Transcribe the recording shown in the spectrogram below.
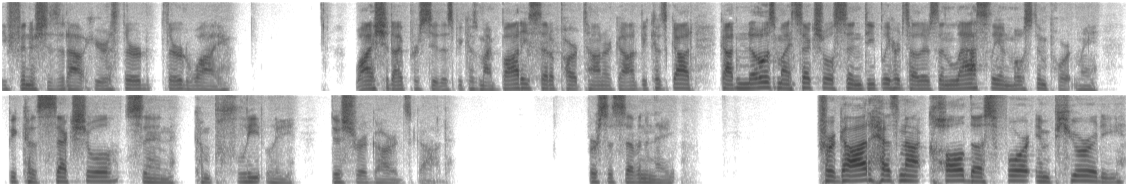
he finishes it out here. A third, third why. Why should I pursue this? Because my body's set apart to honor God, because God, God knows my sexual sin deeply hurts others. And lastly, and most importantly, because sexual sin completely disregards God. Verses 7 and 8. For God has not called us for impurity,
